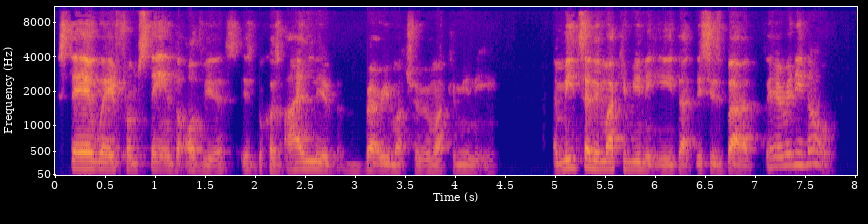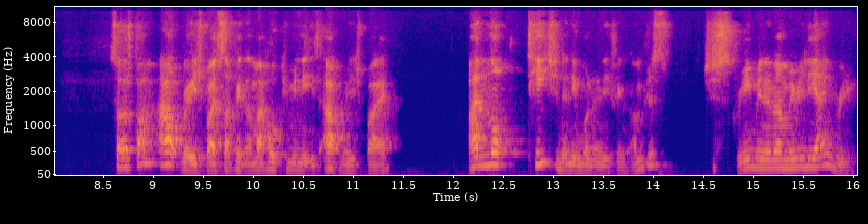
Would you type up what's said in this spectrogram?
stay away from stating the obvious is because I live very much within my community, and me telling my community that this is bad, they already know. So if I'm outraged by something that my whole community is outraged by, I'm not teaching anyone anything. I'm just just screaming and I'm really angry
